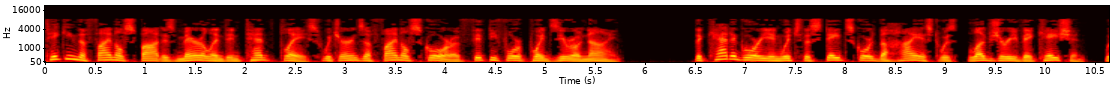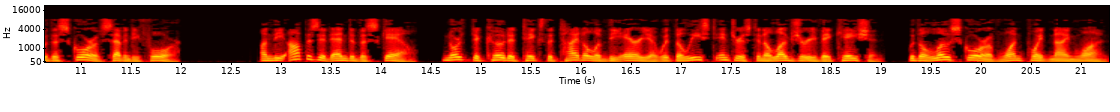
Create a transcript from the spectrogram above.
Taking the final spot is Maryland in 10th place which earns a final score of 54.09. The category in which the state scored the highest was luxury vacation, with a score of 74. On the opposite end of the scale, North Dakota takes the title of the area with the least interest in a luxury vacation, with a low score of 1.91.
